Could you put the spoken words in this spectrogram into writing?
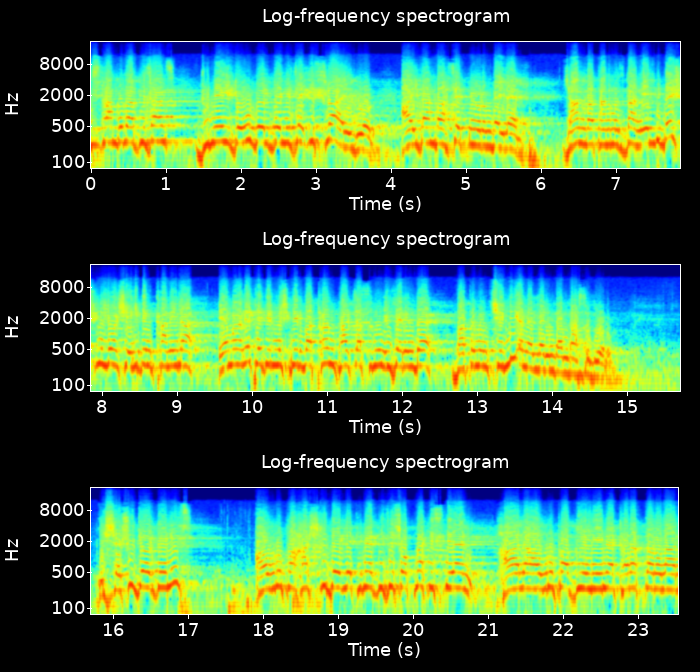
İstanbul'a Bizans, Güneydoğu bölgemize İsrail diyor. Aydan bahsetmiyorum beyler. Can vatanımızdan 55 milyon şehidin kanıyla emanet edilmiş bir vatan parçasının üzerinde Batı'nın kirli emellerinden bahsediyorum. İşte şu gördüğünüz Avrupa Haçlı Devleti'ne bizi sokmak isteyen, hala Avrupa Birliği'ne taraftar olan,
